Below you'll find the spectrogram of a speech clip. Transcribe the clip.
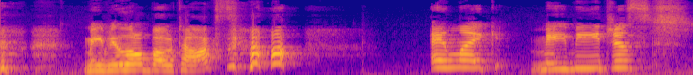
maybe a little Botox, and like maybe just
